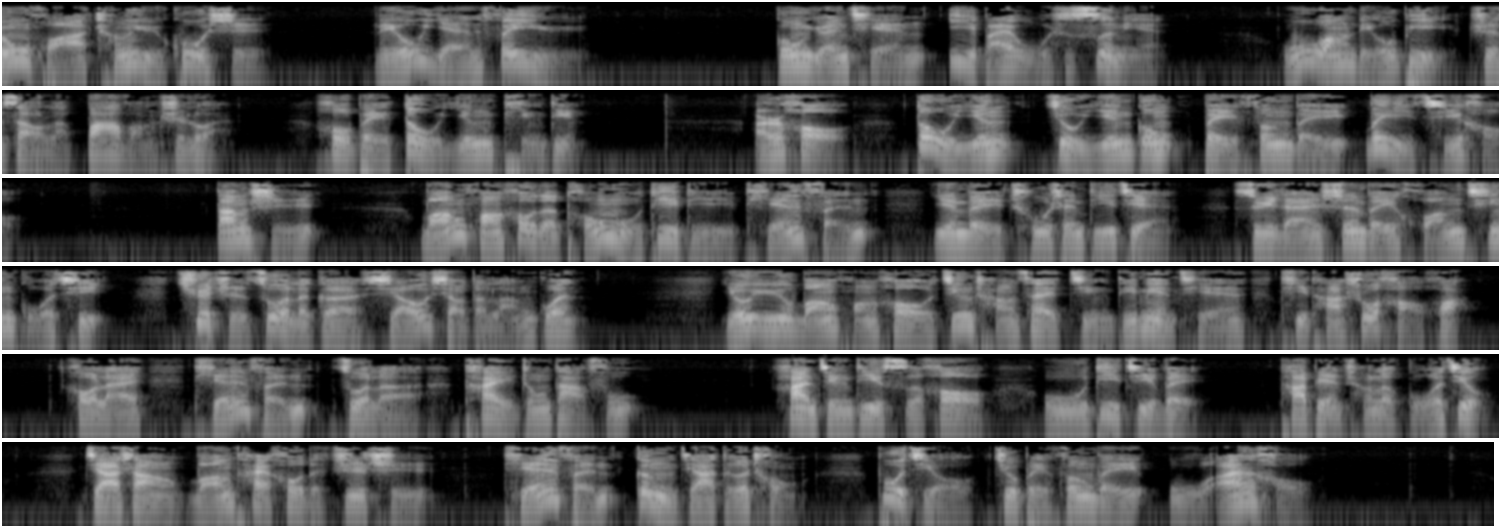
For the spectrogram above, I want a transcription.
中华成语故事：流言蜚语。公元前一百五十四年，吴王刘濞制造了八王之乱，后被窦婴平定。而后，窦婴就因功被封为魏齐侯。当时，王皇后的同母弟弟田汾因为出身低贱，虽然身为皇亲国戚，却只做了个小小的郎官。由于王皇后经常在景帝面前替他说好话，后来田汾做了太中大夫。汉景帝死后，武帝继位，他变成了国舅，加上王太后的支持，田汾更加得宠，不久就被封为武安侯。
